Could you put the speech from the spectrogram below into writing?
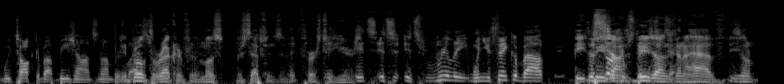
We talked about Bijan's numbers. He broke the record for the most receptions in the first two years. It's it's it's really when you think about B- the Bijan, Bijan's going to have he's going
